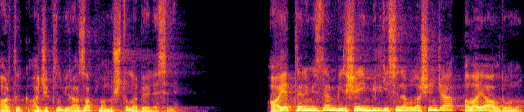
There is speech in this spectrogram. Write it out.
Artık acıklı bir azapla muştula böylesini. Ayetlerimizden bir şeyin bilgisine ulaşınca alaya aldı onu.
